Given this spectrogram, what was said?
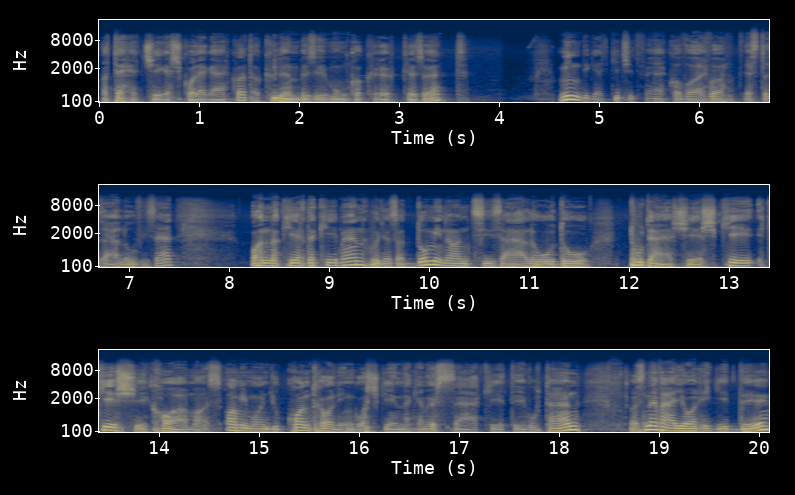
a tehetséges kollégákat a különböző munkakörök között, mindig egy kicsit felkavarva ezt az állóvizet, annak érdekében, hogy az a dominancizálódó tudás és készség halmaz, ami mondjuk kontrollingosként nekem összeáll két év után, az ne váljon rigiddé,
